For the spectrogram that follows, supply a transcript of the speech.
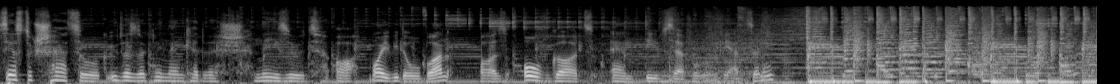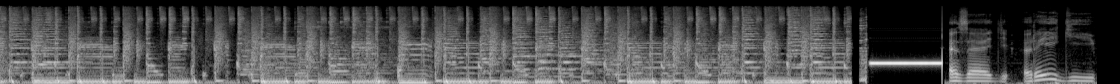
Sziasztok srácok! Üdvözlök minden kedves nézőt! A mai videóban az Off Guards and thieves fogunk játszani. Ez egy régi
